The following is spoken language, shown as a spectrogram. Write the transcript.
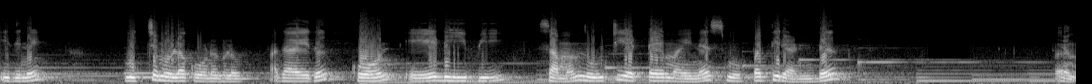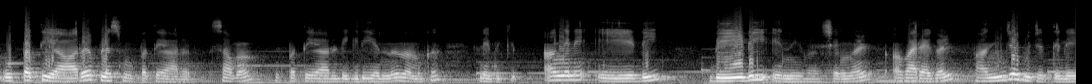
ഇതിനെ മിച്ചമുള്ള കോണുകളും അതായത് കോൺ എ ഡി ബി സമം നൂറ്റിയെട്ട് മൈനസ് മുപ്പത്തിരണ്ട് മുപ്പത്തിയാറ് പ്ലസ് മുപ്പത്തിയാറ് സമം മുപ്പത്തിയാറ് ഡിഗ്രി എന്ന് നമുക്ക് ലഭിക്കും. അങ്ങനെ എ ഡി ബി ഡി എന്നീ വശങ്ങൾ വരകൾ പഞ്ചഭുജത്തിലെ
